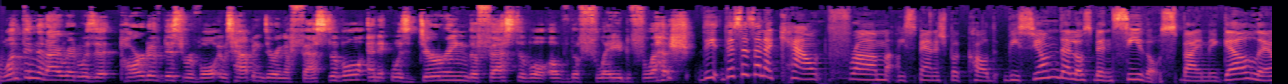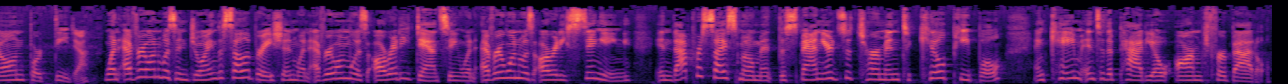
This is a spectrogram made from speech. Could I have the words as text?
One thing that I read was that part of this revolt it was happening during a festival, and it was during the festival of the flayed flesh. The, this is an account from the Spanish book called Visión de los Vencidos by Miguel León Portilla. When everyone was enjoying the celebration, when everyone was already dancing, when everyone was already singing, in that precise moment, the Spaniards determined to kill people and came into the patio armed for battle.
